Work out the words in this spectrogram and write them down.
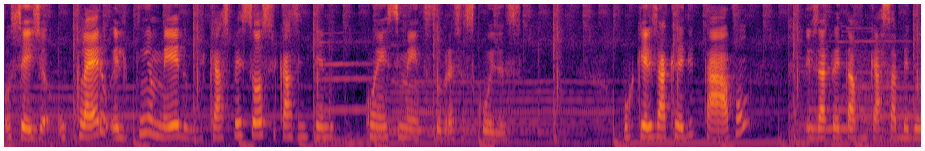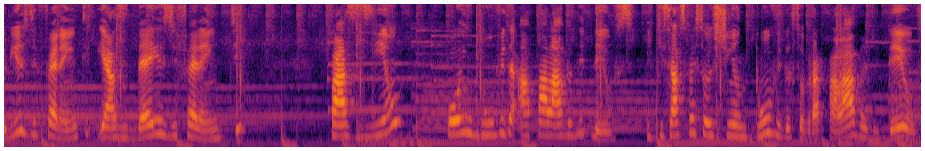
Ou seja, o clero, ele tinha medo de que as pessoas ficassem tendo conhecimento sobre essas coisas. Porque eles acreditavam, eles acreditavam que as sabedorias diferentes e as ideias diferentes faziam pôr em dúvida a palavra de Deus. E que se as pessoas tinham dúvidas sobre a palavra de Deus,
